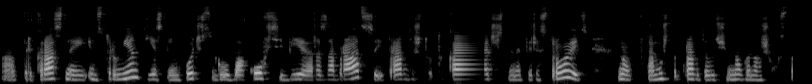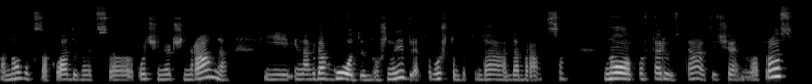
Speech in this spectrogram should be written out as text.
а, прекрасный инструмент, если им хочется глубоко в себе разобраться и, правда, что-то качественно перестроить, ну, потому что, правда, очень много наших установок закладывается очень-очень рано, и иногда годы нужны для того, чтобы туда добраться. Но, повторюсь, да, отвечая на вопрос,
